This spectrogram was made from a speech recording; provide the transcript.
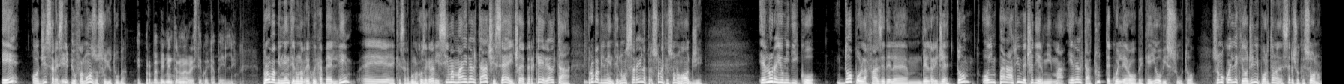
e oggi saresti e, più famoso su YouTube. E probabilmente non avresti quei capelli. Probabilmente non avrei quei capelli, eh, che sarebbe una cosa gravissima, ma in realtà ci sei, cioè perché in realtà probabilmente non sarei la persona che sono oggi. E allora io mi dico, dopo la fase del, del rigetto, ho imparato invece a dirmi, ma in realtà tutte quelle robe che io ho vissuto, sono quelle che oggi mi portano ad essere ciò che sono.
